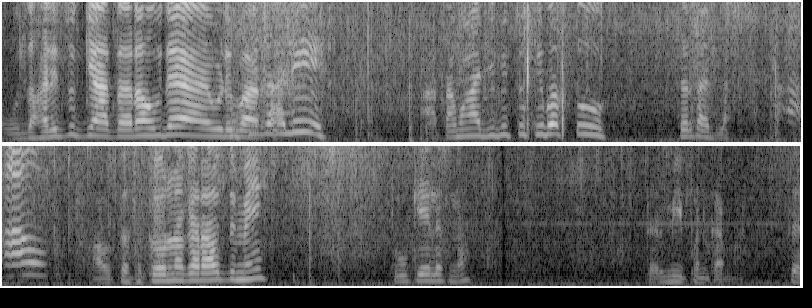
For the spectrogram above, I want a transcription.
अहो, झाली चुकी आता. राहू द्या एवढी बार चुकी झाली. आता माझी बी चुकी बघ तू. सर साईडला. अहो. तसं करू नका राहू तुम्ही. तू केलंस ना तर मी पण करणार. सर.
